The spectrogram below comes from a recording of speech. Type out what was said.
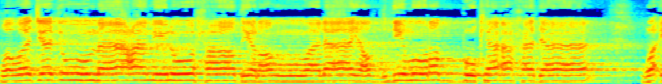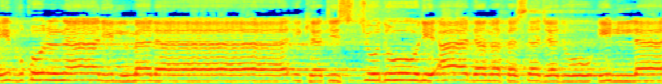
ووجدوا ما عملوا حاضرا ولا يظلم ربك أحدا. وإذ قلنا للملائكة اسجدوا لآدم فسجدوا إلا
